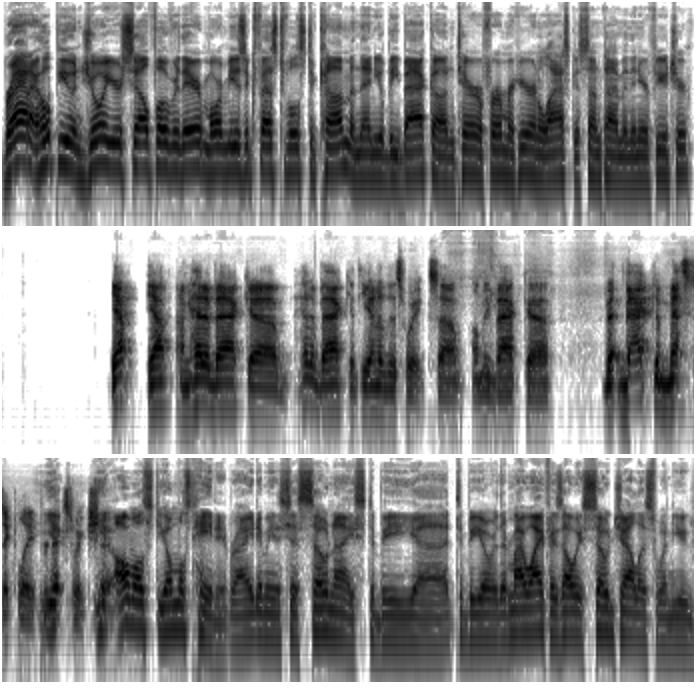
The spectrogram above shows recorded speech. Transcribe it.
Brad, I hope you enjoy yourself over there. More music festivals to come, and then you'll be back on Terra Firma here in Alaska sometime in the near future. Yep, yep. I'm headed back headed back at the end of this week, so I'll be back back domestically for You- next week's You show. almost you almost hate it, right? I mean, it's just so nice to be uh, to be over there. My wife is always so jealous when you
